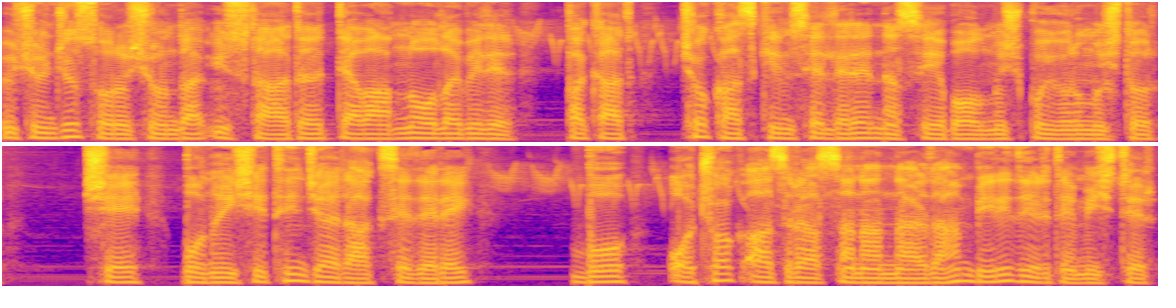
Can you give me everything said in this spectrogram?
Üçüncü soruşunda üstadı devamlı olabilir fakat çok az kimselere nasip olmuş buyurmuştur. Şey bunu işitince raks ederek bu o çok az rastlananlardan biridir demiştir.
